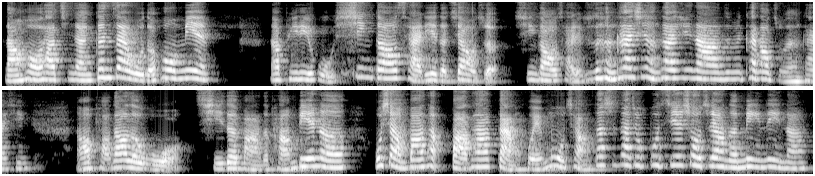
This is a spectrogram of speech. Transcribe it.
然后它竟然跟在我的后面。那霹雳虎兴高采烈的叫着，兴高采烈就是很开心，很开心啊！这边看到主人很开心。然后跑到了我骑的马的旁边呢，我想把他把他赶回牧场，但是他就不接受这样的命令呢。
